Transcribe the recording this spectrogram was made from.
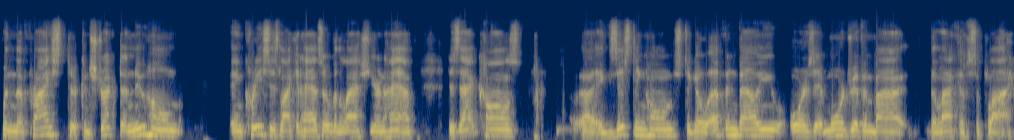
when the price to construct a new home increases like it has over the last year and a half, does that cause uh, existing homes to go up in value, or is it more driven by the lack of supply?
